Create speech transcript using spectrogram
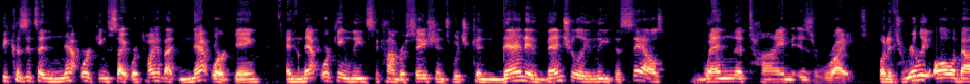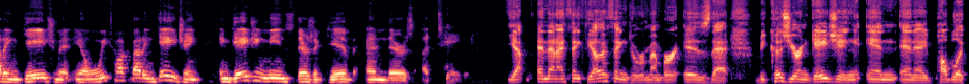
because it's a networking site. We're talking about networking and networking leads to conversations which can then eventually lead to sales when the time is right. But it's really all about engagement. You know, when we talk about engaging, engaging means there's a give and there's a take. Yep. And then I think the other thing to remember is that because you're engaging in in a public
